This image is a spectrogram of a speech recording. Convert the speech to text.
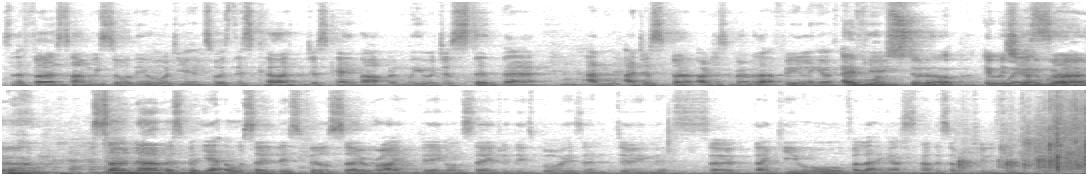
So the first time we saw the audience was this curtain just came up, and we were just stood there, and I just I just remember that feeling of Everyone stood up. It was we're so, so nervous, but yet also this feels so right being on stage with these boys and doing this. So thank you all for letting us have this opportunity.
